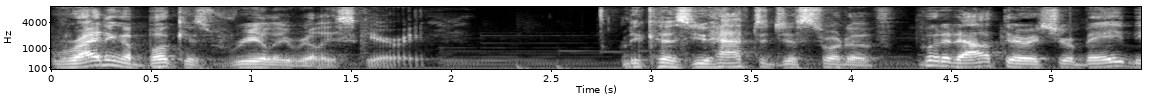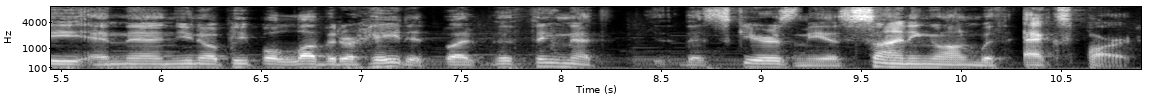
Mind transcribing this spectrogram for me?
Writing a book is really, really scary. Because you have to just sort of put it out there as your baby and then you know people love it or hate it. But the thing that that scares me is signing on with x part.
